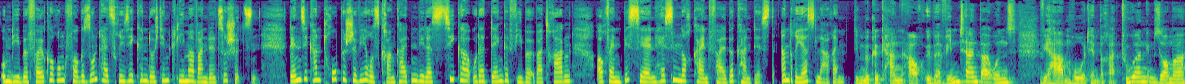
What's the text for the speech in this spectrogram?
um die Bevölkerung vor Gesundheitsrisiken durch den Klimawandel zu schützen. Denn sie kann tropische Viruskrankheiten wie das Zika oder Denguefieber übertragen, auch wenn bisher in Hessen noch kein Fall bekannt ist. Andreas Larem. Die Mücke kann auch überwintern bei uns. Wir haben hohe Temperaturen im Sommer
